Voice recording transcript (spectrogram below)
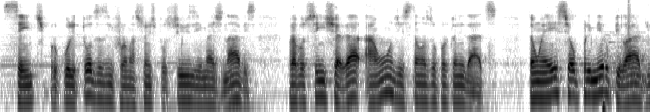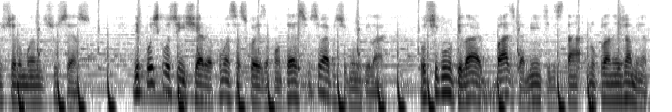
sente, procure todas as informações possíveis e imagináveis para você enxergar aonde estão as oportunidades. Então, esse é o primeiro pilar de um ser humano de sucesso. Depois que você enxerga como essas coisas acontecem, você vai para o segundo pilar. O segundo pilar, basicamente, ele está no planejamento.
